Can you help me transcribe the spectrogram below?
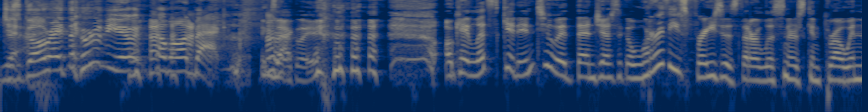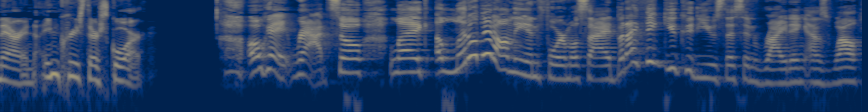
Just yeah. go write the review and come on back. exactly. okay, let's get into it then, Jessica. What are these phrases that our listeners can throw in there and increase their score? Okay, rad. So, like a little bit on the informal side, but I think you could use this in writing as well.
